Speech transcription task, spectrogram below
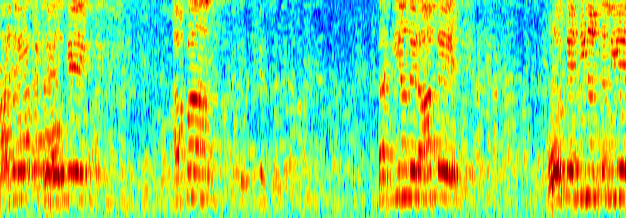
ਅੱਜ ਇਕੱਠੇ ਹੋ ਕੇ ਆਪਾਂ ਤਰੱਕੀਆਂ ਦੇ ਰਾਹ ਤੇ ਹੋਰ ਤੇਜ਼ੀ ਨਾਲ ਚੱਲੀਏ।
